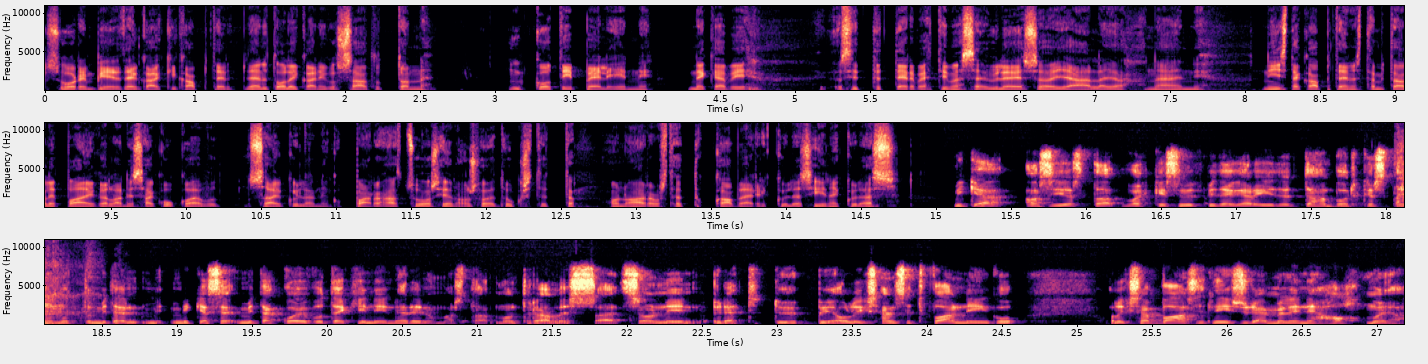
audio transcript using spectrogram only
suurin piirtein kaikki kapteenit, mitä nyt olikaan niinku saatu tonne kotipeliin, niin ne kävi sitten tervehtimässä yleisöä jäällä ja näin, niin niistä kapteenista, mitä oli paikalla, niin Saku Koivu sai kyllä niin kuin parhaat suosion osoitukset, että on arvostettu kaveri kyllä siinä kylässä. Mikä asiasta, vaikka se nyt mitenkään riity tähän podcastiin, mutta miten, mikä se, mitä Koivu teki niin erinomaista Montrealissa, että se on niin pidetty tyyppi? Oliko hän sitten vaan niin kuin, oliko hän vaan sit niin sydämellinen hahmo ja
